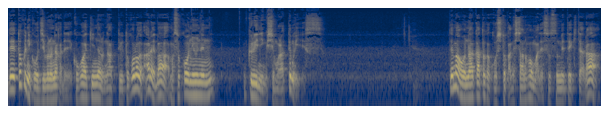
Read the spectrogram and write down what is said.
で特にこう自分の中でここが気になるなっていうところがあれば、まあ、そこを入念にクリーニングしてもらってもいいです。でまあお腹とか腰とかね下の方まで進めてきたら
